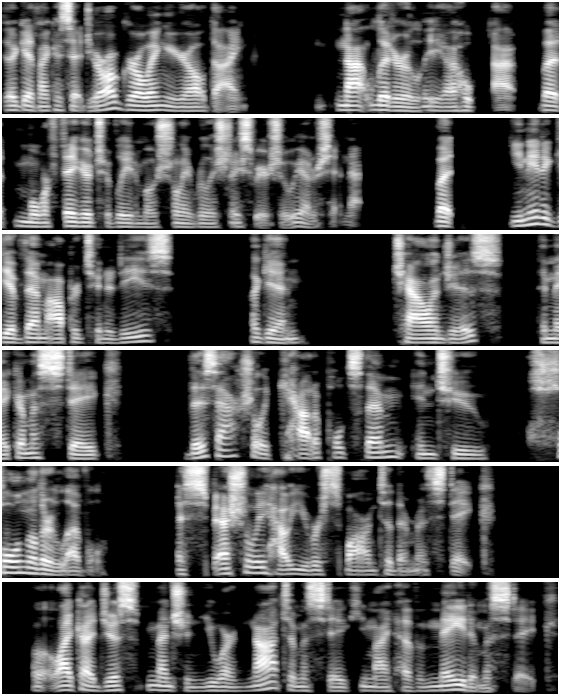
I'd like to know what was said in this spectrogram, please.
So again, like I said, you're all growing or you're all dying. Not literally, I hope not, but more figuratively and emotionally, relationally, spiritually. We understand that. But you need to give them opportunities. Again, challenges. They make a mistake. This actually catapults them into a whole nother level, especially how you respond to their mistake. Like I just mentioned, you are not a mistake. You might have made a mistake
